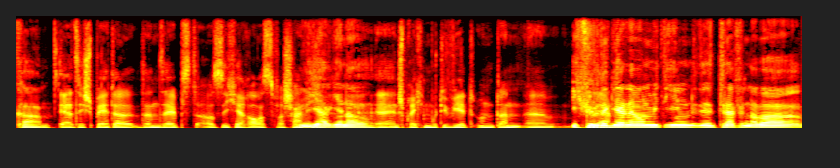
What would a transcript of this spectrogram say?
kam. Er hat sich später dann selbst aus sich heraus wahrscheinlich ja, genau. entsprechend motiviert und dann. ich gelernt. würde gerne mal mit ihm treffen, aber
